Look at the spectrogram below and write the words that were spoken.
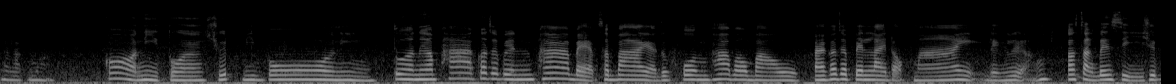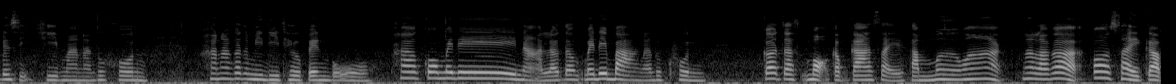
น่ารักมาก ก็นี่ตัวชุดมีโบนี่ ตัวเนื้อผ้าก็จะเป็นผ้าแบบสบายอะทุกคนผ้าเบาๆลายก็จะเป็นลายดอกไม้เหลืองๆเราสั่งเป็นสีชุดเป็นสีครีมมานะทุกคนข้างหน้าก็จะมีดีเทลเป็นโบ ผ้าก็ไม่ได้หนาแล้วแต่ไม่ได้บางนะทุกคน ก็จะเหมาะกับการใส่ซัมเมอร์มาก น่ารักอะ ก็ใส่กับ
